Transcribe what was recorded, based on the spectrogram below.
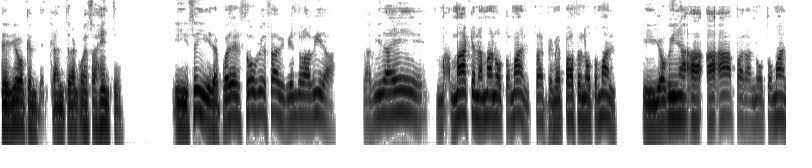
de Dios que, que entrar con esa gente. Y sí, después del sobrio, ¿sabes? Viviendo la vida. La vida es más que nada más no tomar. ¿sabes? El primer paso es no tomar. Y yo vine a AA para no tomar.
